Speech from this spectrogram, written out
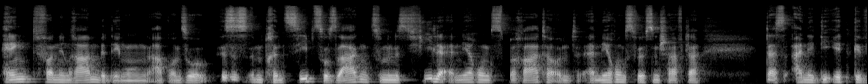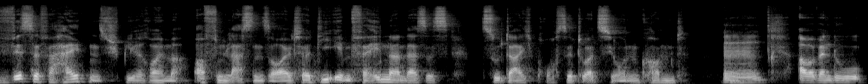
hängt von den Rahmenbedingungen ab. Und so ist es im Prinzip, so sagen zumindest viele Ernährungsberater und Ernährungswissenschaftler, dass eine Diät gewisse Verhaltensspielräume offen lassen sollte, die eben verhindern, dass es zu Deichbruchsituationen kommt. Mhm. Aber wenn du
